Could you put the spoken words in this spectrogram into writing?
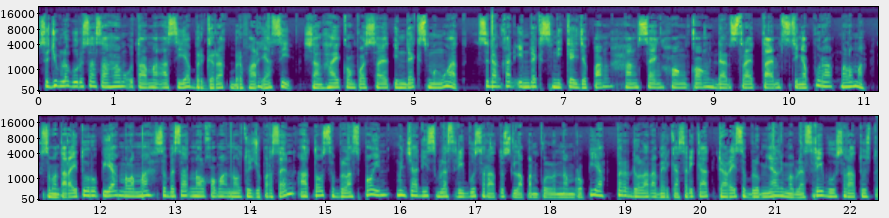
Sejumlah bursa saham utama Asia bergerak bervariasi. Shanghai Composite Index menguat, sedangkan indeks Nikkei Jepang, Hang Seng Hong Kong, dan Straits Times Singapura melemah. Sementara itu rupiah melemah sebesar 0,07 persen atau 11 poin menjadi 11.186 rupiah per dolar Amerika Serikat dari sebelumnya 15.175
